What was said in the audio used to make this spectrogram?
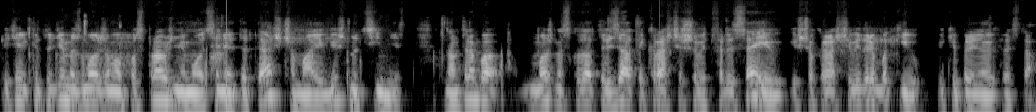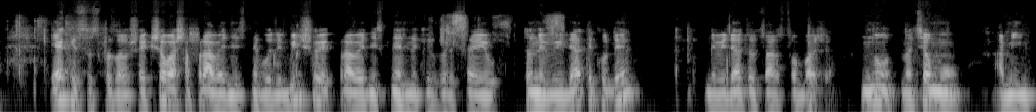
І тільки тоді ми зможемо по-справжньому оцінити те, що має вічну цінність. Нам треба, можна сказати, взяти краще, що від фарисеїв, і що краще від рибаків, які прийняли Христа. Як Ісус сказав, що якщо ваша праведність не буде більшою, як праведність книжників фарисеїв, то не війдете куди? Не війдете в царство Боже. Ну, на цьому амінь.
